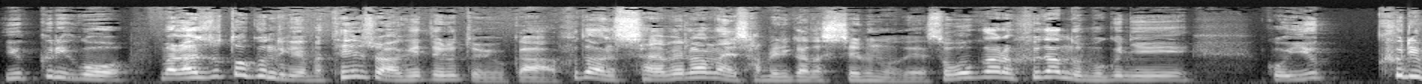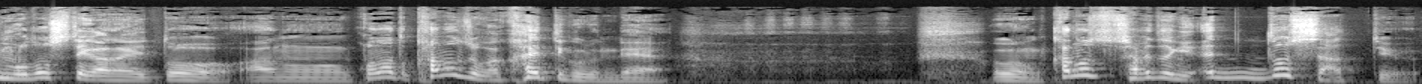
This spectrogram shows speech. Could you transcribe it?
ゆっくりこう、まあラジオトークの時はやっぱテンション上げてるというか、普段喋らない喋り方してるので、そこから普段の僕に、こう、ゆっくり戻していかないと、あのーこの後彼女が帰ってくるんで、うん。彼女と喋った時、え、どうした？っていう。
